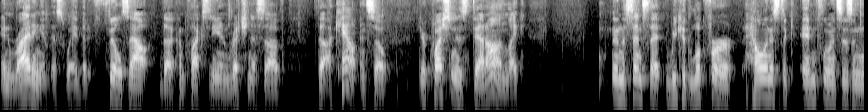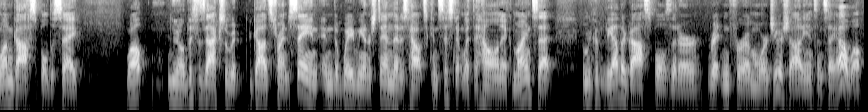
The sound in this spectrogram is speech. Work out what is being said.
in writing it this way, that it fills out the complexity and richness of the account. And so your question is dead on. Like, in the sense that we could look for Hellenistic influences in one gospel to say, well, you know, this is actually what God's trying to say, and, and the way we understand that is how it's consistent with the Hellenic mindset. And we look at the other gospels that are written for a more Jewish audience and say, oh, well,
